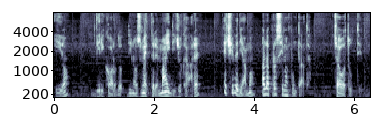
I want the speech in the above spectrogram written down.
io vi ricordo di non smettere mai di giocare e ci vediamo alla prossima puntata. Ciao a tutti!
